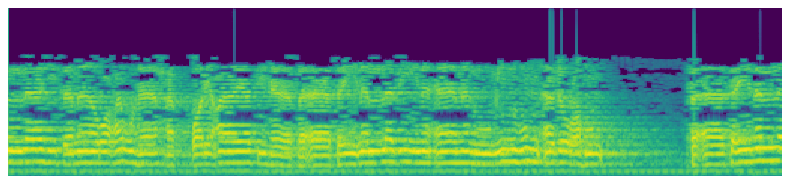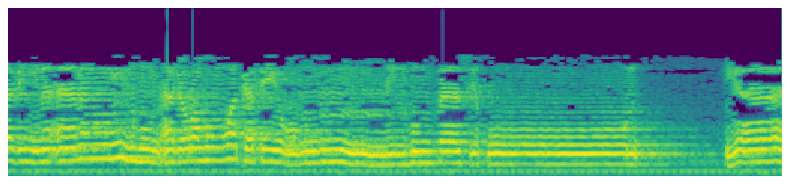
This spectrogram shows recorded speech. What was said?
الله فما رعوها حق رعايتها فآتينا الذين آمنوا منهم أجرهم فآتينا الذين آمنوا منهم أجرهم وكثير منهم فاسقون. يا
